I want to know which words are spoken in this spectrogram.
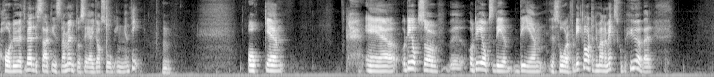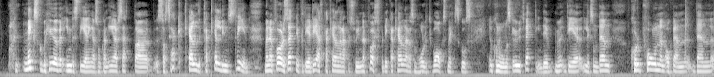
har du ett väldigt starkt instrument att säga jag såg ingenting. Mm. Och eh, eh, och det är också och det är också det, det, det svåra. För det är klart att jag menar, Mexiko behöver Mexiko behöver investeringar som kan ersätta så att säga kartell, kartellindustrin. Men en förutsättning för det, det är att kartellerna försvinner först. För det är kartellerna som håller tillbaka Mexikos ekonomiska utveckling. Det, det är liksom den korruptionen och den, den eh,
